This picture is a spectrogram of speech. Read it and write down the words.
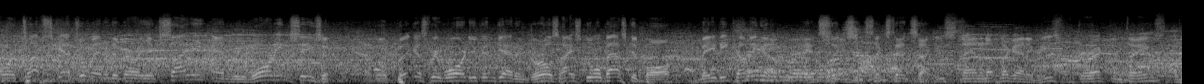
Our tough schedule made it a very exciting and rewarding season. And the biggest reward you can get in girls high school basketball may be coming up in six and six tenths seconds. He's standing up. Look at him. He's directing things. And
